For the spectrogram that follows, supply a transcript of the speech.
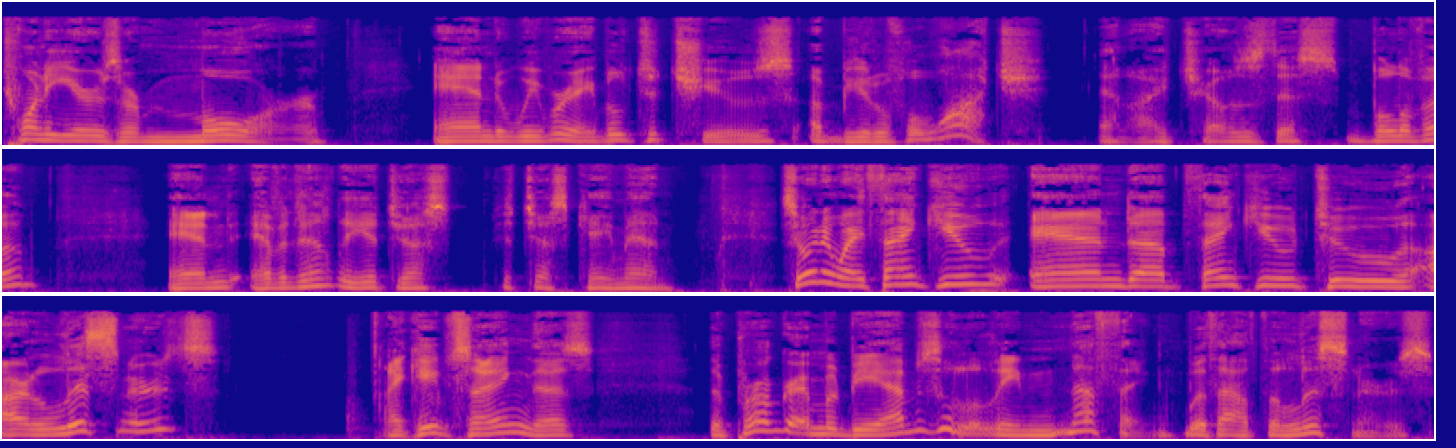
20 years or more, and we were able to choose a beautiful watch. And I chose this Bulova, and evidently it just it just came in. So anyway, thank you, and uh, thank you to our listeners. I keep saying this: the program would be absolutely nothing without the listeners.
